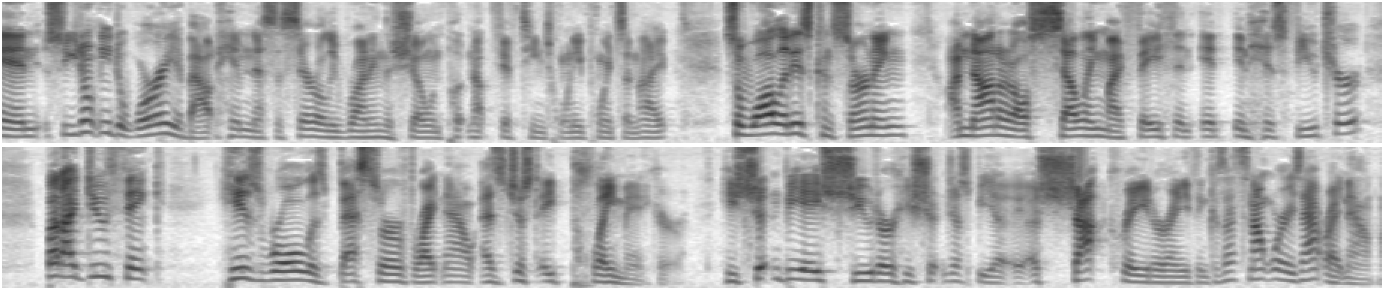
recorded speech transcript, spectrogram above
And so you don't need to worry about him necessarily running the show and putting up 15, 20 points a night. So while it is concerning, I'm not at all selling my faith in, in, in his future, but I do think his role is best served right now as just a playmaker. He shouldn't be a shooter. He shouldn't just be a, a shot creator or anything because that's not where he's at right now.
